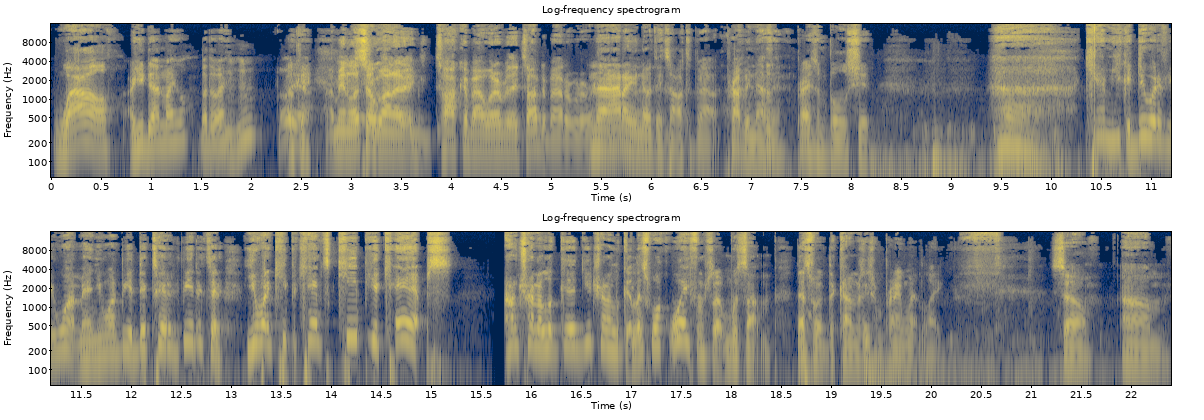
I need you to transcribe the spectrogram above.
while are you done, Michael? By the way, Mm-hmm. Okay. I mean, unless So- you want to talk about whatever they talked about or whatever. no, I don't even know what they talked about. Probably nothing. Probably some bullshit. Kim, you can do whatever you want, man. You want to be a dictator? Be a dictator. You want to keep your camps? Keep your camps. I'm trying to look good. You're trying to look good. Let's walk away from something with something. That's what the conversation probably went like. So, um,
